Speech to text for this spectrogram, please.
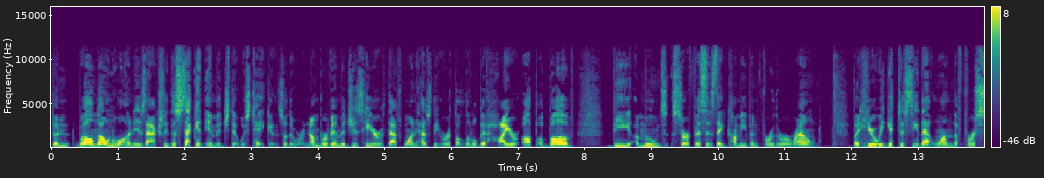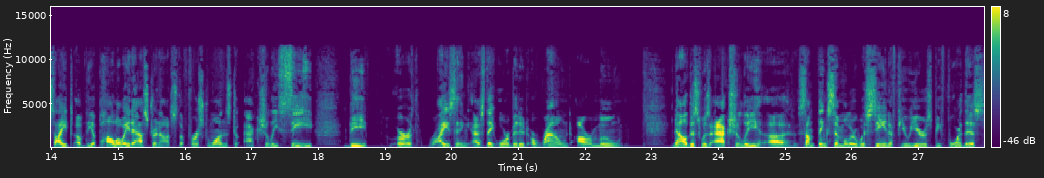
the well known one is actually the second image that was taken so there were a number of images here that one has the earth a little bit higher up above the moon's surface as they'd come even further around. But here we get to see that one the first sight of the Apollo 8 astronauts the first ones to actually see the Earth rising as they orbited around our moon. Now this was actually uh, something similar was seen a few years before this.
